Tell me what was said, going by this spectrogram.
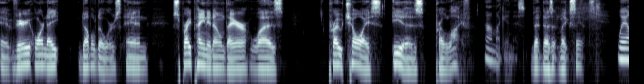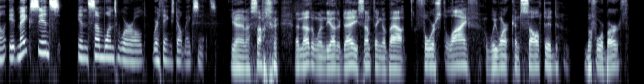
a very ornate double doors, and spray painted on there was pro choice is pro life. Oh, my goodness. That doesn't make sense. Well, it makes sense in someone's world where things don't make sense. Yeah, and I saw another one the other day, something about forced life. We weren't consulted before birth.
